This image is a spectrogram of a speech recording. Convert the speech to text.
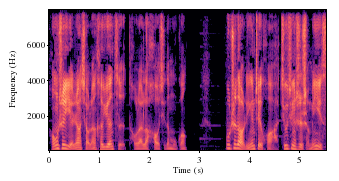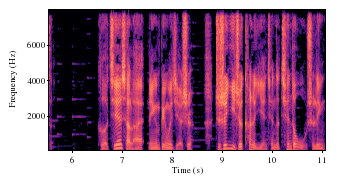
同时，也让小兰和原子投来了好奇的目光，不知道林恩这话究竟是什么意思。可接下来，林恩并未解释，只是一直看着眼前的千斗五十铃，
